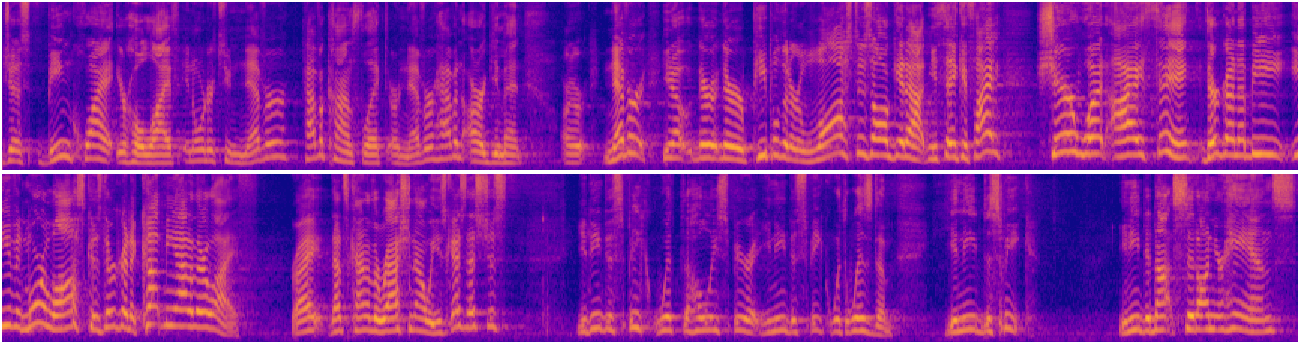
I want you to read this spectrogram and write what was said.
just being quiet your whole life in order to never have a conflict or never have an argument or never, you know, there, there are people that are lost as all get out, and you think if I share what I think, they're going to be even more lost because they're going to cut me out of their life, right? That's kind of the rationale we use. Guys, that's just, you need to speak with the Holy Spirit. You need to speak with wisdom. You need to speak. You need to not sit on your hands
